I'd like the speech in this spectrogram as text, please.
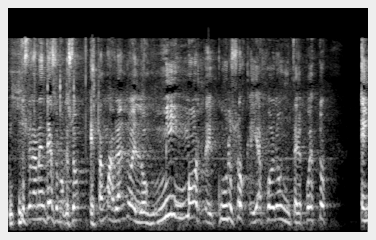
No solamente eso, porque son, estamos hablando de los mismos recursos que ya fueron interpuestos en,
